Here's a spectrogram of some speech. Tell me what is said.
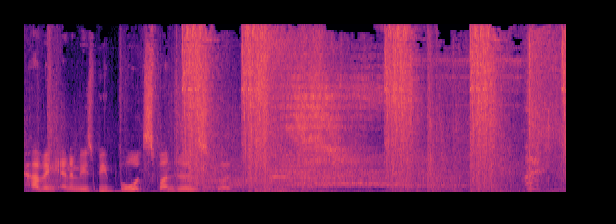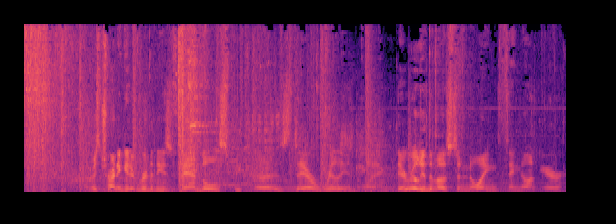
having enemies be bullet sponges, but... I'm just trying to get rid of these Vandals because they're really annoying. They're really the most annoying thing on here.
